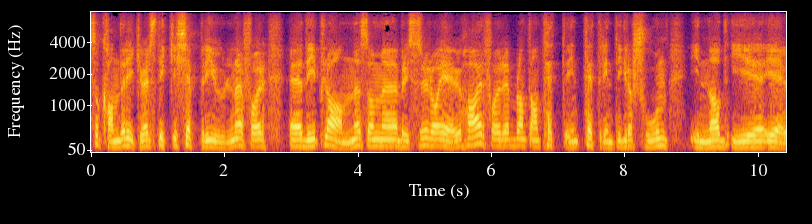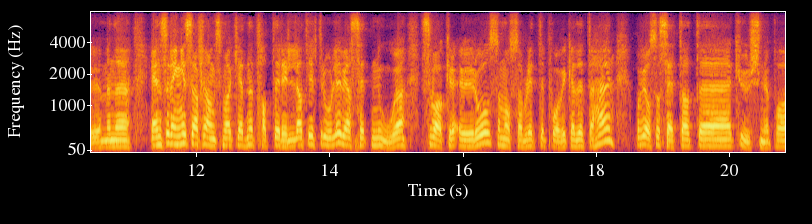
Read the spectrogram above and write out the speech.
så kan det likevel stikke kjepper i hjulene for eh, de planene som eh, Brussel og EU har for bl.a. Tette, tettere integrasjon innad i, i EU. Men uh, enn så lenge så har finansmarkedene tatt det relativt rolig. Vi har sett noe svakere euro, som også har blitt påvirket av dette her. Og vi har også sett at uh, kursene på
